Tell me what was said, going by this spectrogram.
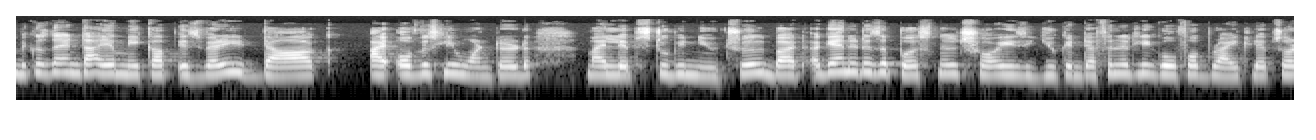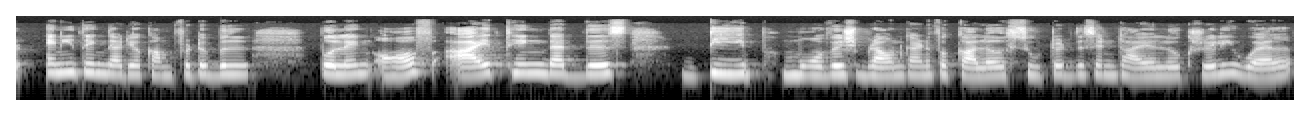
because the entire makeup is very dark I obviously wanted my lips to be neutral, but again, it is a personal choice. You can definitely go for bright lips or anything that you're comfortable pulling off. I think that this deep mauvish brown kind of a color suited this entire look really well.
